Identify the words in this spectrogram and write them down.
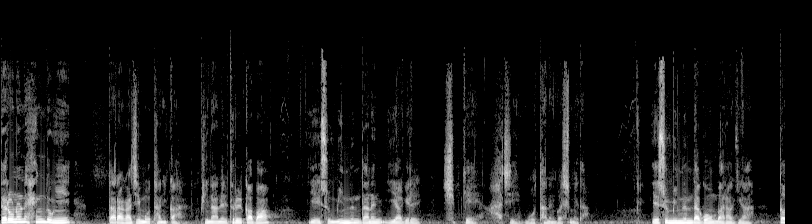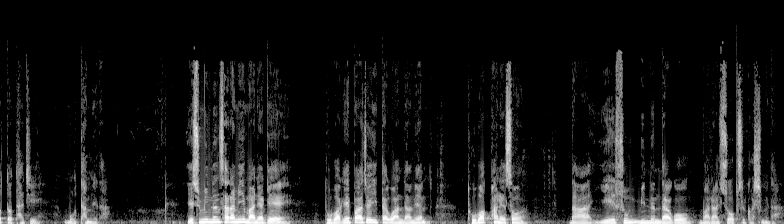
때로는 행동이 따라가지 못하니까 비난을 들을까봐 예수 믿는다는 이야기를 쉽게 하지 못하는 것입니다. 예수 믿는다고 말하기가 떳떳하지 못합니다. 예수 믿는 사람이 만약에 도박에 빠져 있다고 한다면 도박판에서 나 예수 믿는다고 말할 수 없을 것입니다.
